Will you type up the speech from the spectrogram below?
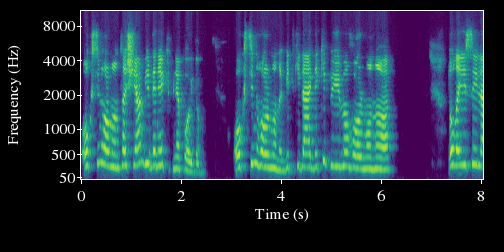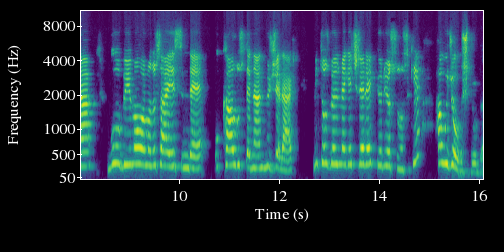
Oksin hormonu taşıyan bir deney küpüne koydum. Oksin hormonu bitkilerdeki büyüme hormonu. Dolayısıyla bu büyüme hormonu sayesinde bu kallus denen hücreler mitoz bölüme geçirerek görüyorsunuz ki havucu oluşturdu.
